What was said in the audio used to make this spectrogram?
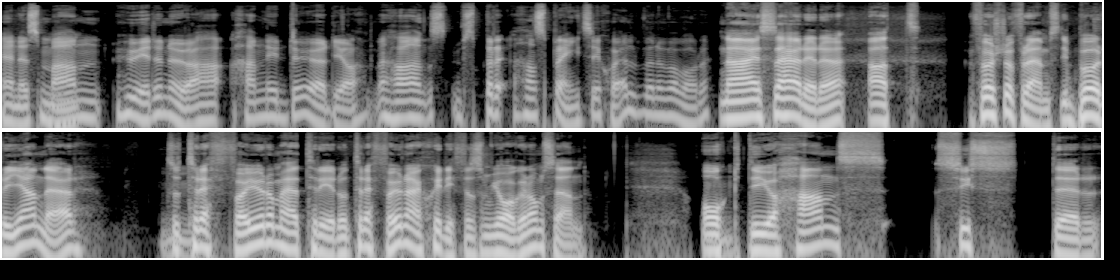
Hennes Mm. man, hur är det nu? Ha- Han är död ja. Men har han, spr- han sprängt sig själv eller vad var det? Nej, så här är det. Att först och främst, i början där, så Mm. träffar ju de här tre, de träffar ju den här sheriffen som jagar dem sen. Och Mm. det är ju hans syster,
